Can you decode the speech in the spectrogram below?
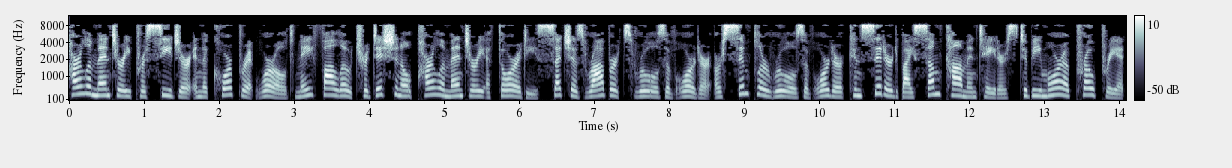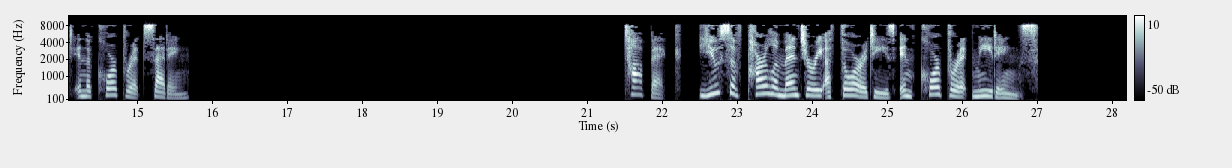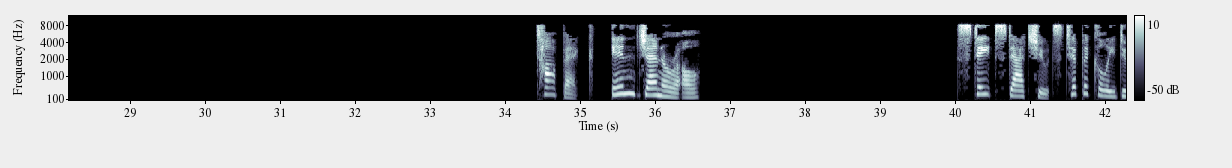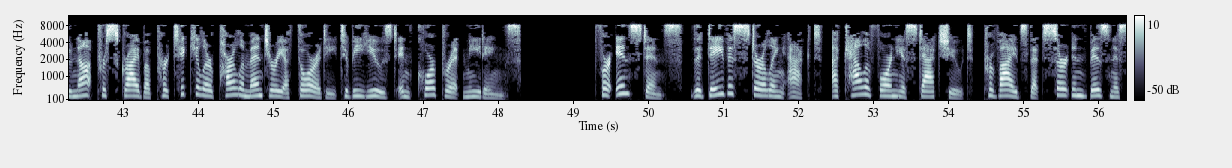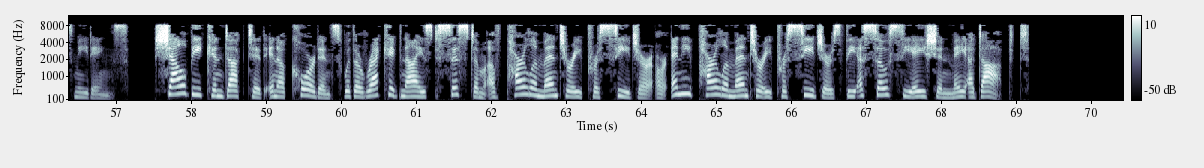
Parliamentary procedure in the corporate world may follow traditional parliamentary authorities such as Robert's Rules of Order or simpler rules of order considered by some commentators to be more appropriate in the corporate setting. Use of parliamentary authorities in corporate meetings. Topic: In general. State statutes typically do not prescribe a particular parliamentary authority to be used in corporate meetings. For instance, the Davis-Stirling Act, a California statute, provides that certain business meetings shall be conducted in accordance with a recognized system of parliamentary procedure or any parliamentary procedures the association may adopt.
